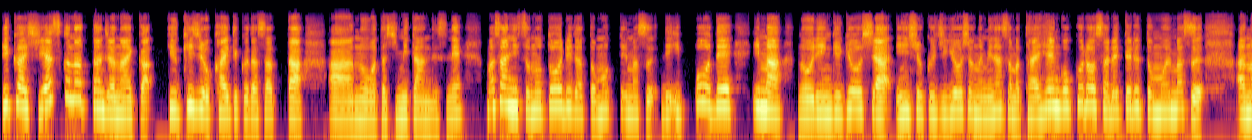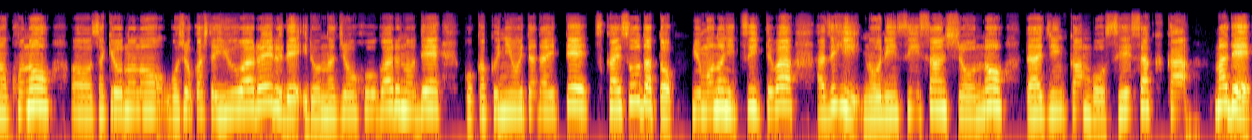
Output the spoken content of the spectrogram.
理解しやすくなったんじゃないかっていう記事を書いてくださったあの私見たんですね。まさにその通りだと思っています。で一方で今農林漁業者飲食事業者の皆様大変ご苦労されてると思います。あのこの先ほどのご紹介した URL でいろんな情報があるのでご確認をいただいて使えそうだといいうものについてはぜひ農林水産省の大臣官房政策課まで、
